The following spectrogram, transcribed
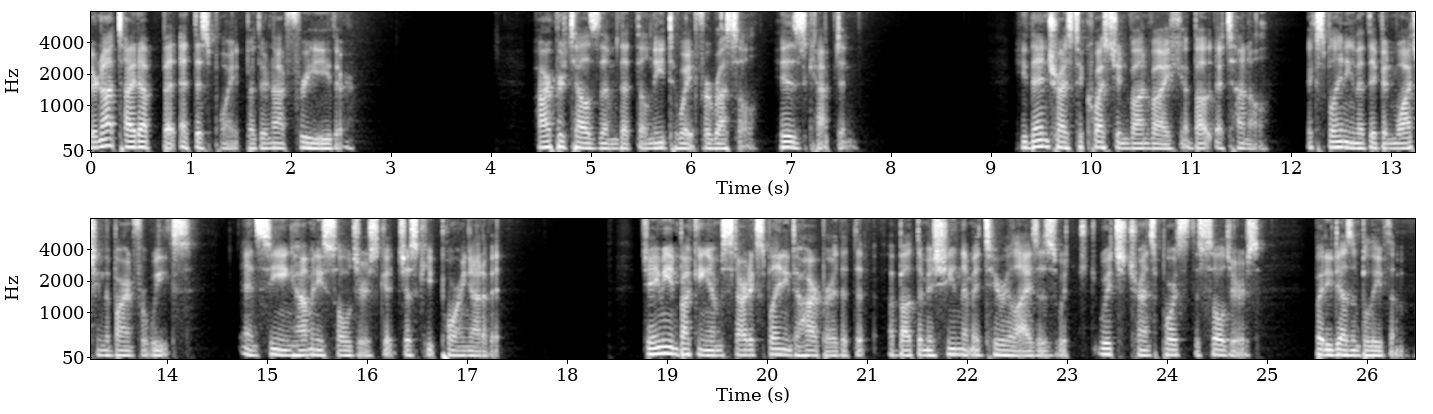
They're not tied up at this point, but they're not free either. Harper tells them that they'll need to wait for Russell, his captain. He then tries to question Von Weich about a tunnel, explaining that they've been watching the barn for weeks and seeing how many soldiers get, just keep pouring out of it. Jamie and Buckingham start explaining to Harper that the, about the machine that materializes, which, which transports the soldiers, but he doesn't believe them.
